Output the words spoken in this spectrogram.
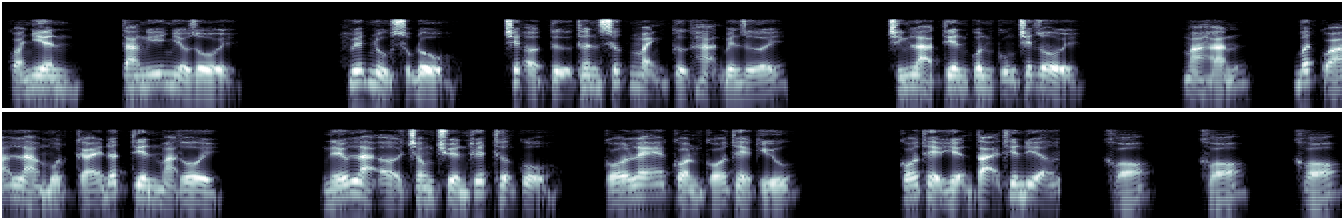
Quả nhiên, ta nghĩ nhiều rồi. Huyết nhục sụp đổ, chết ở tự thân sức mạnh cực hạn bên dưới. Chính là tiên quân cũng chết rồi. Mà hắn, bất quá là một cái đất tiên mà thôi. Nếu là ở trong truyền thuyết thượng cổ, có lẽ còn có thể cứu. Có thể hiện tại thiên địa, khó khó khó.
